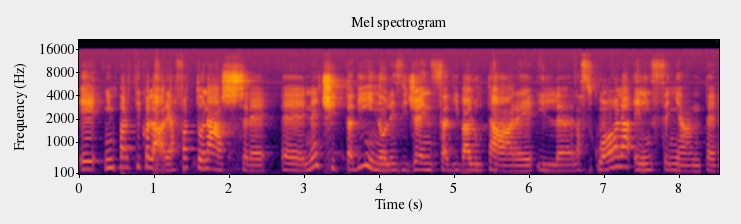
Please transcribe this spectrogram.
e in particolare ha fatto nascere eh, nel cittadino l'esigenza di valutare il, la scuola e l'insegnante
